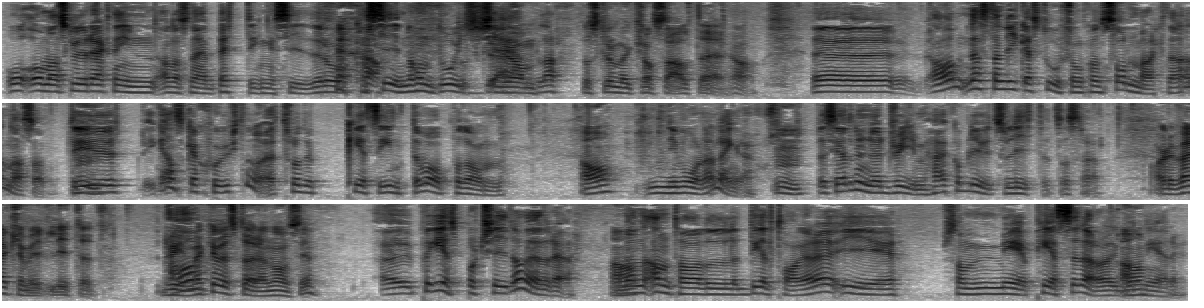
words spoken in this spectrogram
Och om man skulle räkna in alla sådana här bettingsidor och kasinon, då, Då skulle, jävlar. de, då skulle de ju krossa allt det här. Ja. Eh, ja, nästan lika stor som konsolmarknaden alltså. Det är Mm. ju är ganska sjukt ändå. Jag trodde PC inte var på de Ja. nivåerna längre. Mm. Speciellt nu när DreamHack har blivit så litet och sådär. Har det verkligen blivit litet? DreamHack är väl större än någonsin? Eh, På e-sportsidan är det det. Ja. Men antal deltagare i, som med PC där har Ja. gått ner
